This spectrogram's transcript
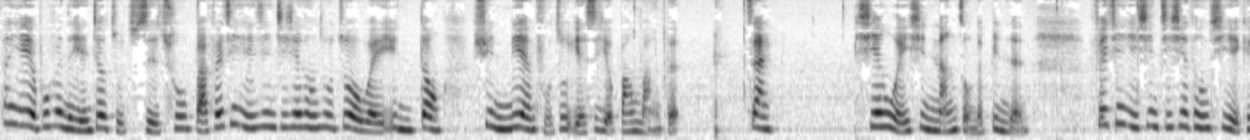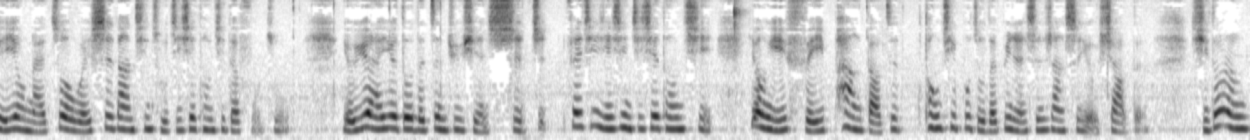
但也有部分的研究组指出，把非侵袭性机械通处作为运动训练辅助也是有帮忙的。在纤维性囊肿的病人。非侵袭性机械通气也可以用来作为适当清除机械通气的辅助。有越来越多的证据显示，非侵袭性机械通气用于肥胖导致通气不足的病人身上是有效的。许多人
